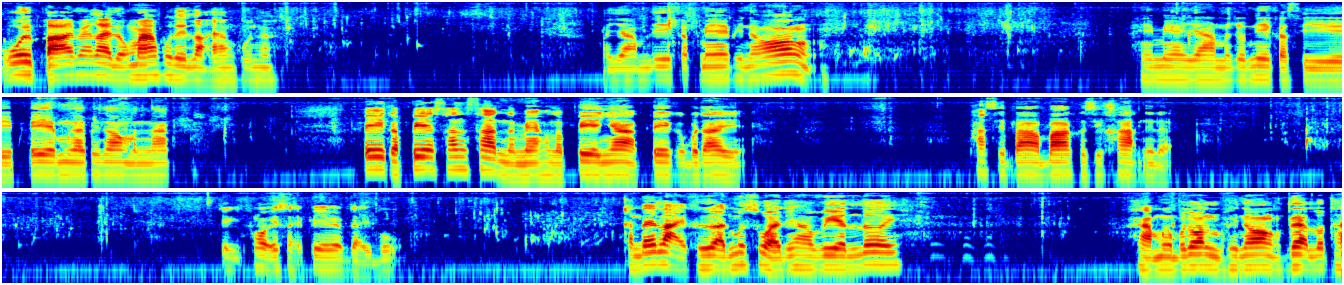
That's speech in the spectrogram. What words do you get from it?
โอ้ยปลาแม่ไหลลงมาพูดหลายๆทางคุณนะมายามดีกับแม่พี่น้อง ให้แม่ยามแล้วจนนี่กับสีเป้เมื่อพี่น้องมันนัก เป้กับเป้สั้นๆนะแม่ของเราเป้ยากเป้ก็บ่ได้พาสิบ้าบ้าคือสิขาดนี่แหละ พ่อไอ้ใส่เป้แบบใดบุคันได้หลายคืออันมือสวยนี่ฮะเวียนเลย หามือบร้อนพี่น้องแต่รถไถ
